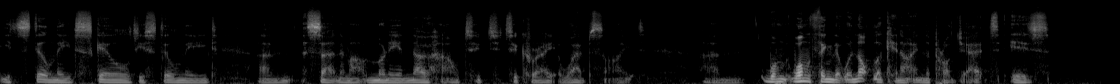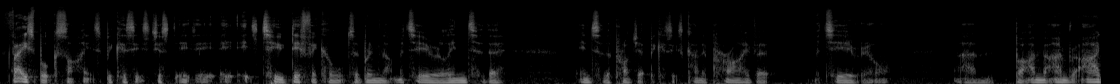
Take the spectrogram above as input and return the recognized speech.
you still need skills. You still need um, a certain amount of money and know-how to to, to create a website. Um, one one thing that we're not looking at in the project is Facebook sites because it's just it, it, it's too difficult to bring that material into the into the project because it's kind of private material. Um, but I'm, I'm, I,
